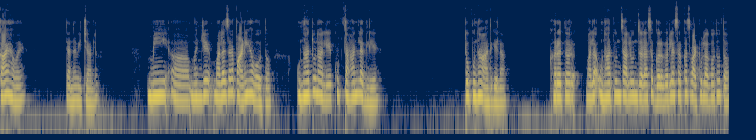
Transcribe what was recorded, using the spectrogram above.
काय हवं आहे त्यानं विचारलं. मी म्हणजे मला जरा पाणी हवं होतं. उन्हातून आली आहे खूप तहान लागली आहे तो पुन्हा आत गेला. खरं तर मला उन्हातून चालून जरासं गरगरल्यासारखंच वाटू लागत होतं.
